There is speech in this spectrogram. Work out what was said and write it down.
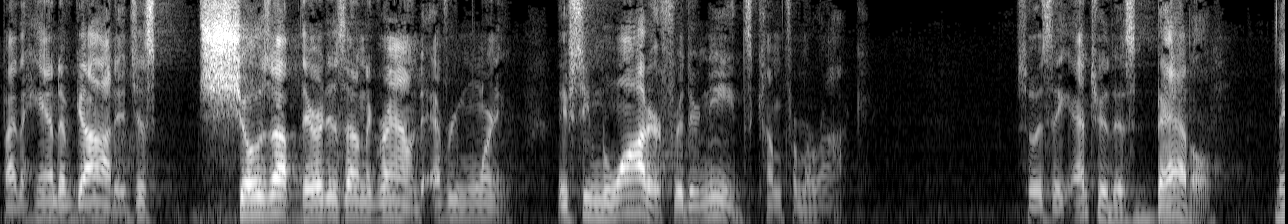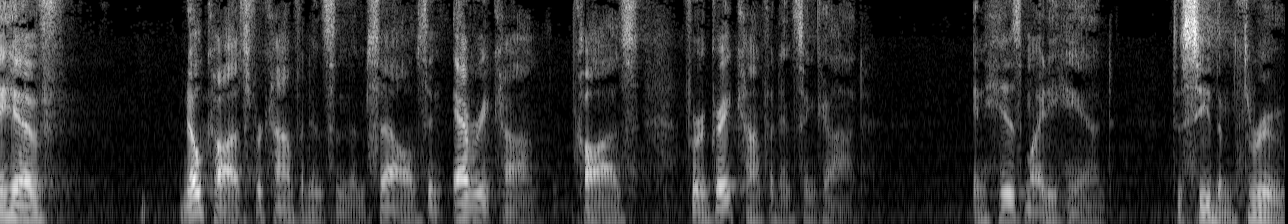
by the hand of God. It just shows up. There it is on the ground every morning. They've seen water for their needs come from a rock. So as they enter this battle, they have no cause for confidence in themselves and every cause for a great confidence in God in His mighty hand to see them through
